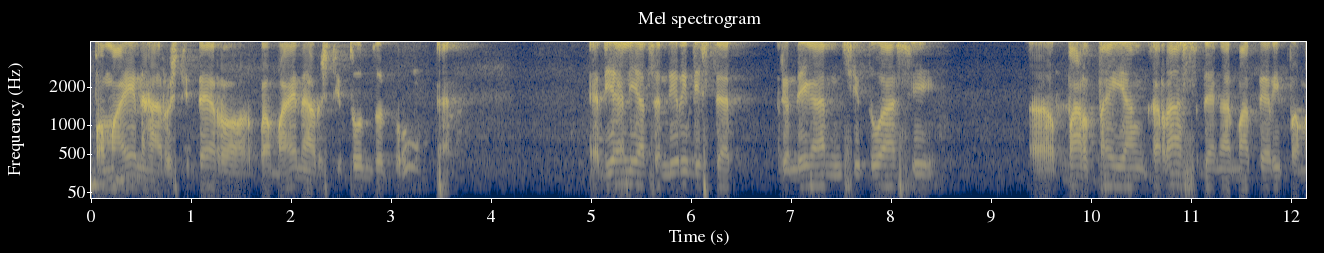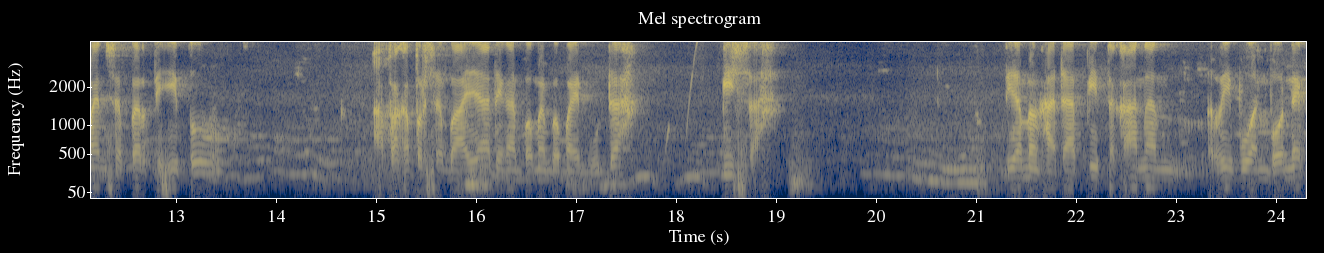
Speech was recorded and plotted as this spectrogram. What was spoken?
pemain harus diteror pemain harus dituntut bukan. Ya dia lihat sendiri di stadion dengan situasi eh, partai yang keras dengan materi pemain seperti itu apakah persebaya dengan pemain-pemain muda? Bisa. Dia menghadapi tekanan ribuan bonek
